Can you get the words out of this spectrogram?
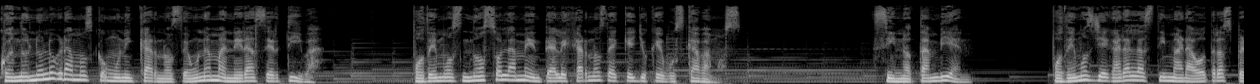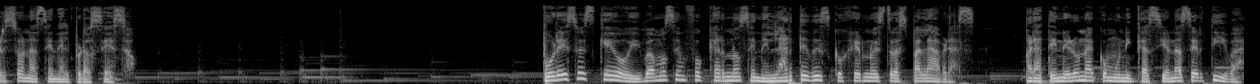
Cuando no logramos comunicarnos de una manera asertiva, podemos no solamente alejarnos de aquello que buscábamos, sino también podemos llegar a lastimar a otras personas en el proceso. Por eso es que hoy vamos a enfocarnos en el arte de escoger nuestras palabras para tener una comunicación asertiva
